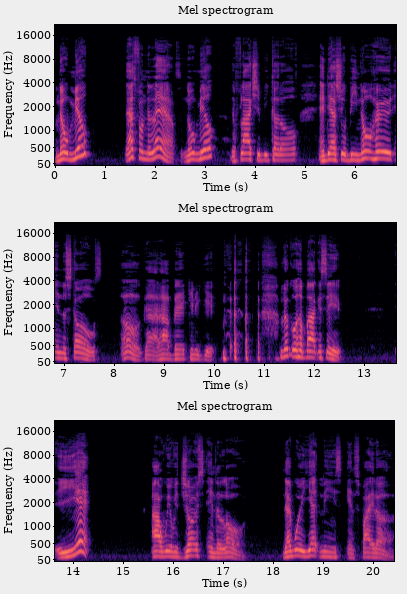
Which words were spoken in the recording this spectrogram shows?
no milk, that's from the lambs. No milk, the flock should be cut off. And there shall be no herd in the stalls. Oh God, how bad can it get? Look what Habakkuk said. Yet I will rejoice in the Lord. That word yet means in spite of.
